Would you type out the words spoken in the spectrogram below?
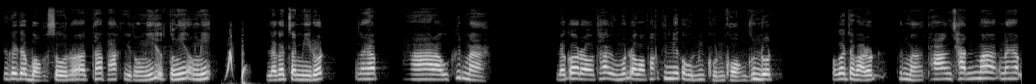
พี่ก็จะบอกโซนว่าถ้าพักอยู่ตรงนี้อยู่ตรงนี้ตรงนี้ แล้วก็จะมีรถนะครับ พาเราขึ้นมา แล้วก็เราถ้าสมมติเรามาพักที่นี่ก็ขนขนของขึ้นรถเขาก็จะพารถขึ้นมาทางชันมากนะครับ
